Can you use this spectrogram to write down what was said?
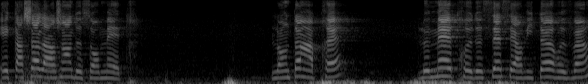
et cacha l'argent de son maître. Longtemps après, le maître de ses serviteurs revint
